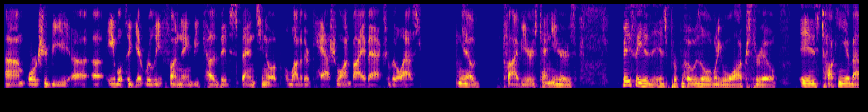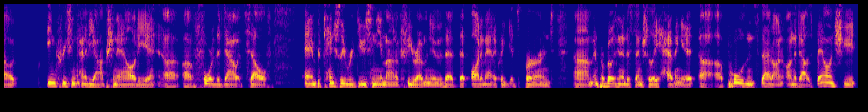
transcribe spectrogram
um, or should be uh, uh, able to get relief funding because they've spent you know a, a lot of their cash on buybacks over the last, you know, five years, 10 years. Basically, his, his proposal when he walks through is talking about increasing kind of the optionality uh, uh, for the DAO itself and potentially reducing the amount of fee revenue that that automatically gets burned, um, and proposing that essentially having it uh, pooled instead on on the DAO's balance sheet,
